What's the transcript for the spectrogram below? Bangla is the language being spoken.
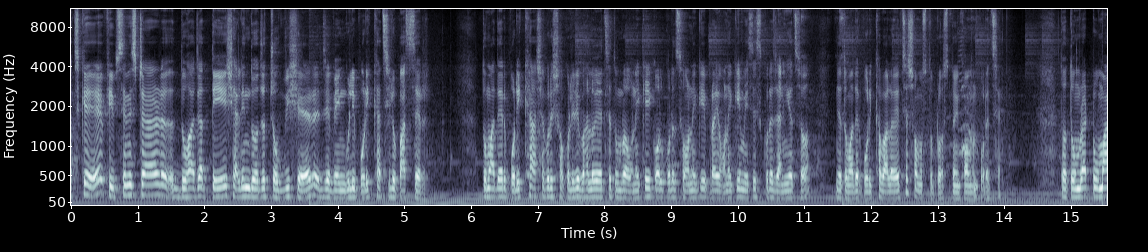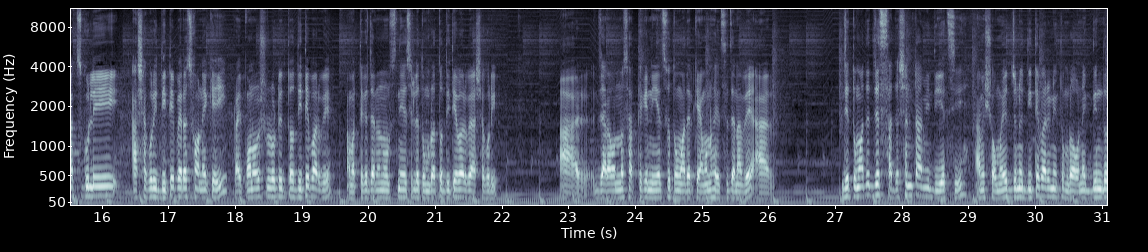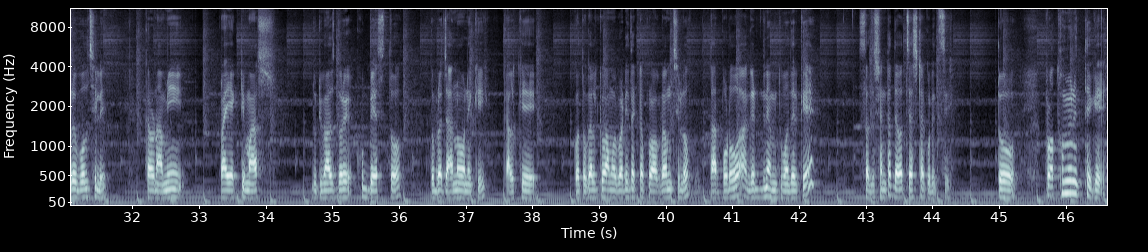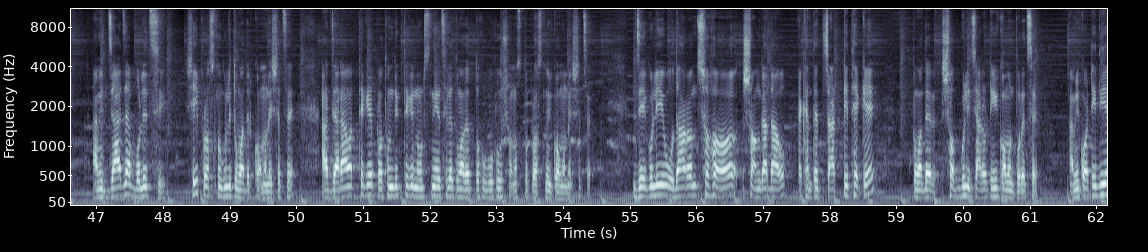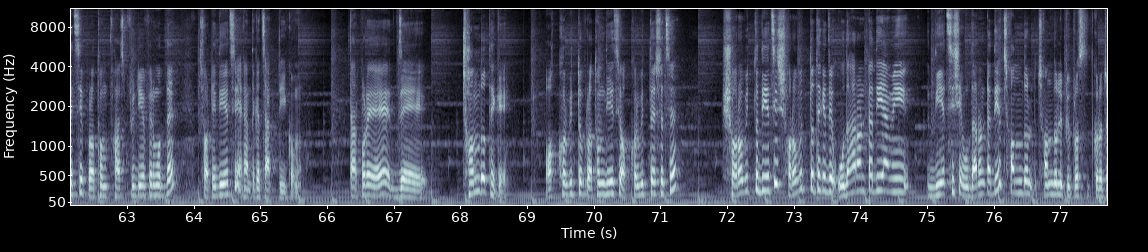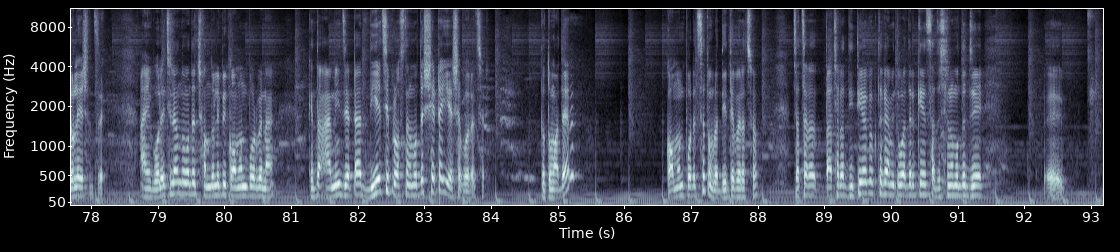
আজকে ফিফথ সেমিস্টার দু হাজার তেইশ অ্যালিন দু হাজার চব্বিশের যে বেঙ্গুলি পরীক্ষা ছিল পাসের তোমাদের পরীক্ষা আশা করি সকলেরই ভালো হয়েছে। তোমরা অনেকেই কল করেছ, অনেকেই প্রায় অনেকেই মেসেজ করে জানিয়েছ যে তোমাদের পরীক্ষা ভালো হয়েছে, সমস্ত প্রশ্নই কমন পড়েছে। তো তোমরা টু মার্কসগুলি আশা করি দিতে পেরেছ অনেকেই, প্রায় পনেরো ষোলোটি তো দিতে পারবে। আমার থেকে যারা নোটস নিয়েছিলে তোমরা তো দিতে পারবে আশা করি। আর যারা অন্য স্যার থেকে নিয়েছো, তোমাদের কেমন হয়েছে জানাবে। আর যে তোমাদের যে সাজেশনটা আমি দিয়েছি, আমি সময়ের জন্য দিতে পারিনি, তোমরা অনেক দিন ধরে বলছিলে। কারণ আমি প্রায় একটি মাস, দুটি মাস ধরে খুব ব্যস্ত, তোমরা জানো অনেকেই। কালকে, গতকালকেও আমার বাড়িতে একটা প্রোগ্রাম ছিল, তারপরেও আগের দিন আমি তোমাদেরকে সাজেশনটা দেওয়ার চেষ্টা করেছি। তো প্রথম ইউনিট থেকে আমি যা যা বলেছি, সেই প্রশ্নগুলি তোমাদের কমন এসেছে। আর যারা আমার থেকে প্রথম দিক থেকে নোটস নিয়েছিলে, তোমাদের তো হুবহু সমস্ত প্রশ্নই কমন এসেছে। যেগুলি উদাহরণসহ সংজ্ঞা দাও, এখান থেকে চারটি থেকে তোমাদের সবগুলি চারোটি কমন পড়েছে। আমি কটি দিয়েছি? প্রথম ফার্স্ট পিডিএফের মধ্যে ছটি দিয়েছি, এখান থেকে চারটি কমন তারপরে যে ছন্দ থেকে অক্ষরবৃত্ত প্রথম দিয়েছি, অক্ষরবৃত্ত এসেছে। স্বরবৃত্ত দিয়েছি, স্বরবৃত্ত থেকে যে উদাহরণটা দিয়ে আমি দিয়েছি, সেই উদাহরণটা দিয়ে ছন্দ, ছন্দলিপি প্রস্তুত করে চলে এসেছে। আমি বলেছিলাম তোমাদের ছন্দলিপি কমন পড়বে না, কিন্তু আমি যেটা দিয়েছি প্রশ্নের মধ্যে সেটাই এসে পড়েছে। তো তোমাদের কমন পড়েছে, তোমরা দিতে পেরেছ। তাছাড়া তাছাড়া দ্বিতীয় একক থেকে আমি তোমাদেরকে সাজেশনের মধ্যে যে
